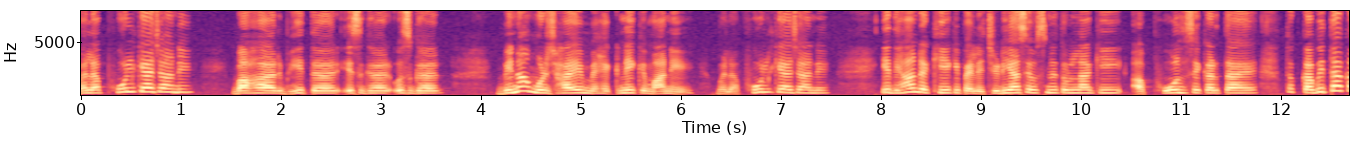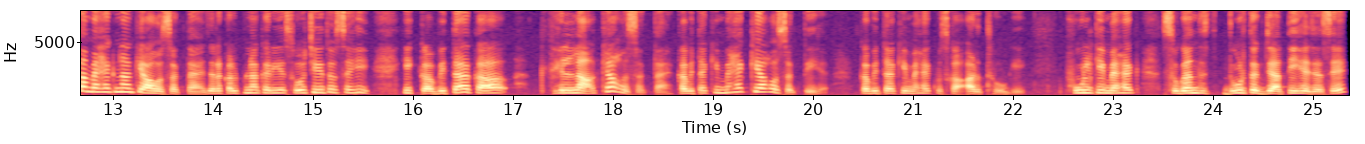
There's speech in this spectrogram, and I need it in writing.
भला फूल क्या जाने? बाहर, भीतर, इस घर, उस घर। बिना मुरझाए महकने के माने भला फूल क्या जाने? ये ध्यान रखिए कि पहले चिड़िया से उसने तुलना की, अब फूल से करता है। तो कविता का महकना क्या हो सकता है? ज़रा कल्पना करिए, सोचिए तो सही कि कविता का खिलना क्या हो सकता है? कविता की महक क्या हो सकती है? कविता की महक उसका अर्थ होगी। फूल की महक सुगंध दूर तक जाती है जैसे।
